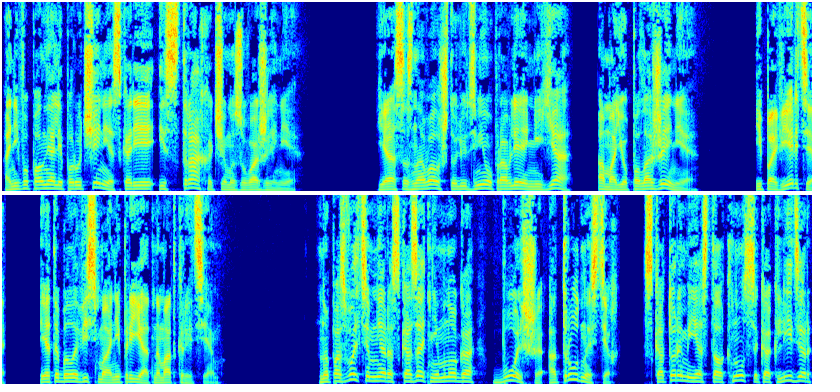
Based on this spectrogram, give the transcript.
Они выполняли поручения скорее из страха, чем из уважения. Я осознавал, что людьми управляю не я, а мое положение. И поверьте, это было весьма неприятным открытием. Но позвольте мне рассказать немного больше о трудностях, с которыми я столкнулся как лидер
